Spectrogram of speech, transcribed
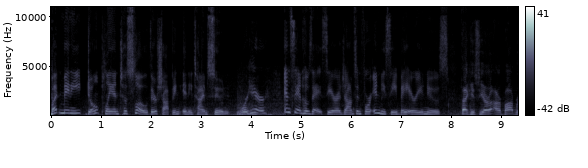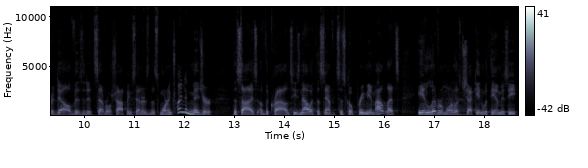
But many don't plan to slow their shopping anytime soon. We're here. In San Jose, Cierra Johnson for NBC Bay Area News. Thank you, Cierra. Our Bob Redell visited several shopping centers this morning trying to measure the size of the crowds. He's now at the San Francisco Premium Outlets in Livermore. Let's check in with him as he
